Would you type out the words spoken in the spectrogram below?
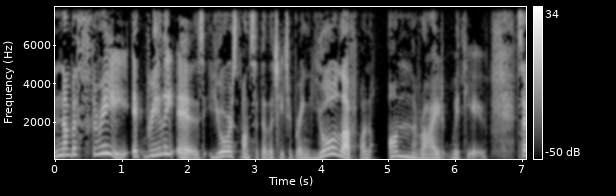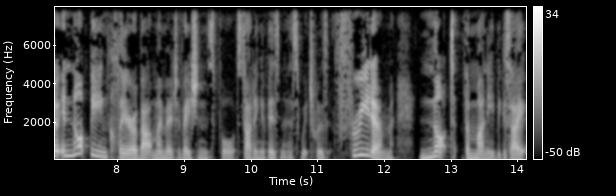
Number three, it really is your responsibility to bring your loved one on the ride with you. So, in not being clear about my motivations for starting a business, which was freedom, not the money, because I,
